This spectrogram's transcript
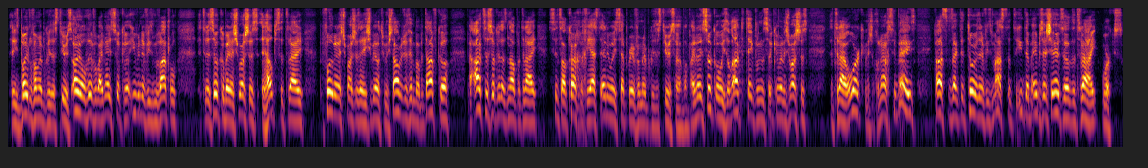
that he's boiled from it because of steers oil. Therefore, by night sukkah, even if he's mevatel to the sukkah by Neshmoshes, it helps to try before the Neshmoshes that he should be able to mishtamish with him. But Badavka, but Atza sukkah doesn't help tonight since al karchach he has to anyway separate from it because of steers oil. But by night sukkah, he's allowed to take from the sukkah by Neshmoshes. The tonight will work. And the Shulchan Aruch Sibeis passes like the Tur that if he's master to eat them, aim so the tonight works.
